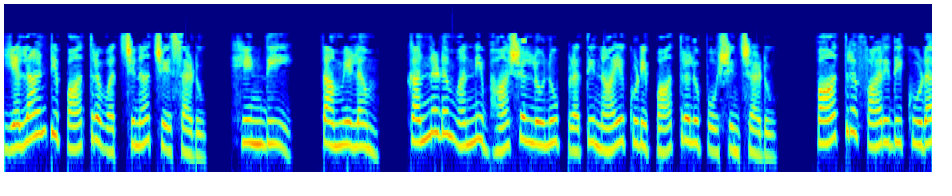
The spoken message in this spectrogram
ఎలాంటి పాత్ర వచ్చినా చేశాడు. హిందీ తమిళం కన్నడం అన్ని భాషల్లోనూ ప్రతి నాయకుడి పాత్రలు పోషించాడు. పాత్ర ఫారిది కూడా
